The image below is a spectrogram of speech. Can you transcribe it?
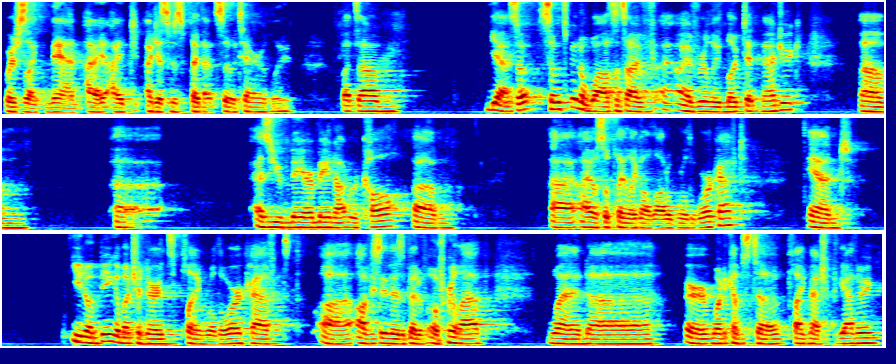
where it's like, man, I, I I just misplayed that so terribly. But um, yeah, so so it's been a while since I've I've really looked at Magic. Um, uh, as you may or may not recall, um, uh, I also play like a lot of World of Warcraft, and you know, being a bunch of nerds playing World of Warcraft, uh, obviously there's a bit of overlap when uh, or when it comes to playing Magic the Gathering.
